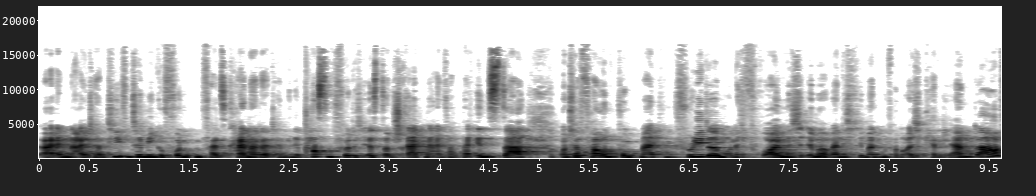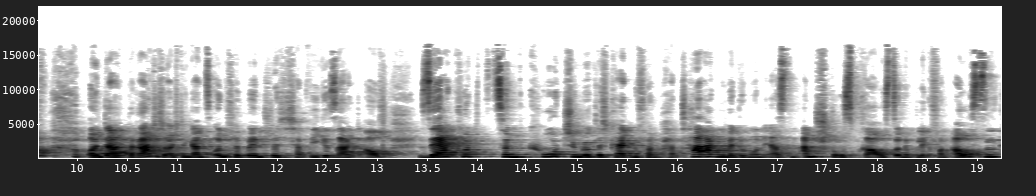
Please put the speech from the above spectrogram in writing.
einen, alternativen Termin gefunden. Falls keiner der Termine passend für dich ist, dann schreib mir einfach bei Insta unter found.my.freedom und ich freue mich immer, wenn ich jemanden von euch kennenlernen darf. Und da berate ich euch dann ganz unverbindlich. Ich habe, wie gesagt, auch sehr kurze Coaching-Möglichkeiten von ein paar Tagen, wenn du nur einen ersten Anstoß brauchst und einen Blick von außen.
